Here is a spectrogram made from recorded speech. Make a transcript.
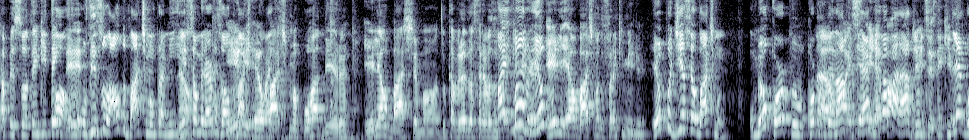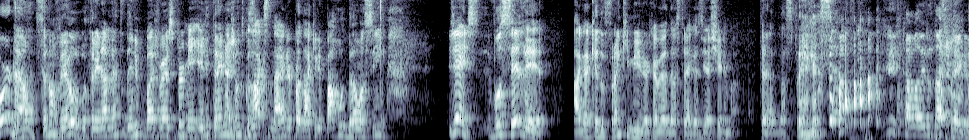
a pessoa tem que Ó, entender. o visual do Batman pra mim, Não. esse é o melhor visual ele do Batman. é o mas- Batman porradeira, ele é o Batman do Cavaleiro das Trevas do Mas, Frank mano, Miller, eu- ele é o Batman do Frank Miller. Eu podia ser o Batman. O meu corpo, o corpo do Ben Affleck é a mesma pa- parada. Gente, vocês têm que Ele é gordo. Não, você não vê o, o treinamento dele pro Batman vs Superman. Ele treina junto com o Zack Snyder pra dar aquele parrudão assim. Gente, você lê a HQ do Frank Miller, Cabelo das Tregas, e achei anima... Tre- das Pregas, Cavaleiros das Pregas.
